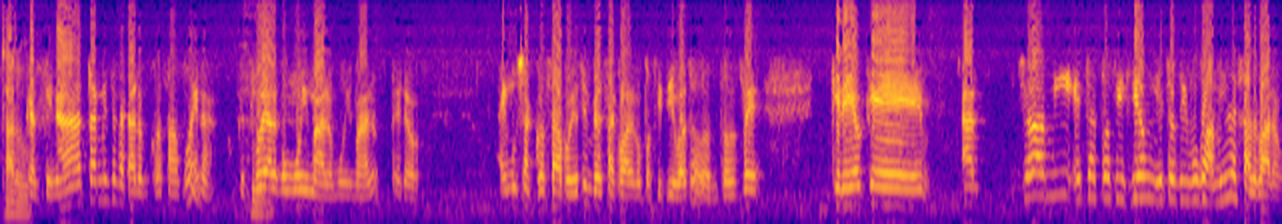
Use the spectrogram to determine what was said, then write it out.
Claro. Porque al final también se sacaron cosas buenas, que fue Mm. algo muy malo, muy malo, pero hay muchas cosas, porque yo siempre saco algo positivo a todo. Entonces, creo que a- yo a mí esta exposición y estos dibujos a mí me salvaron.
